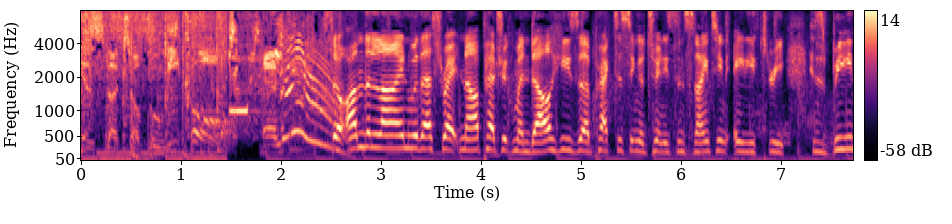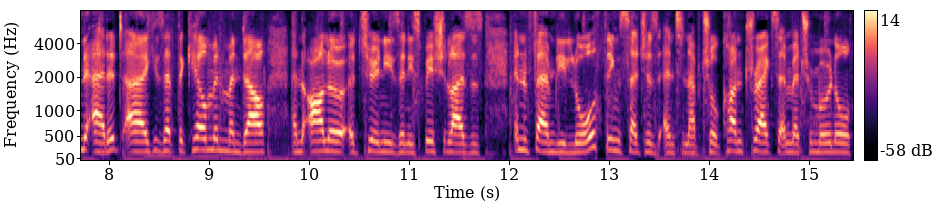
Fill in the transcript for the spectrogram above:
is the Thabooty Call. Hello. So on the line with us right now, Patrick Mundell. He's a practicing attorney since 1983. He's been at it. Uh, he's at the Kelman Mundell and Arlo Attorneys, and he specializes in family law, things such as antenuptial contracts and matrimonial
